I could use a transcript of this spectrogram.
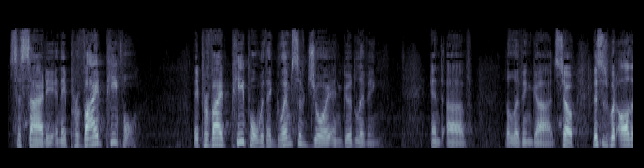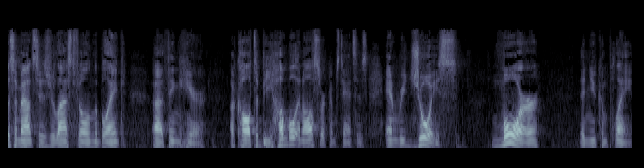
society. And they provide people, they provide people with a glimpse of joy and good living and of the living God. So, this is what all this amounts to, is your last fill in the blank uh, thing here. A call to be humble in all circumstances and rejoice more than you complain.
